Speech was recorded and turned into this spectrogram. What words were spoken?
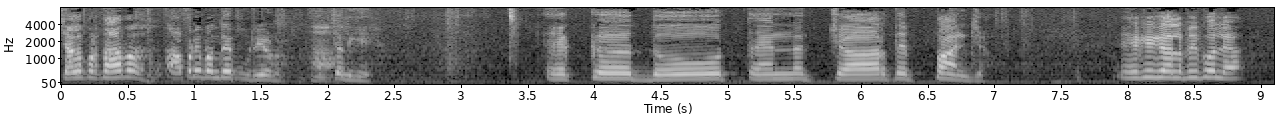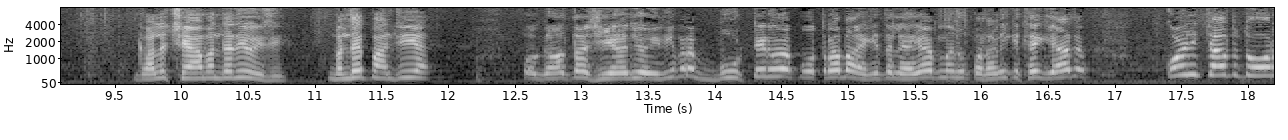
ਚੱਲ ਪ੍ਰਤਾਪ ਆਪਣੇ ਬੰਦੇ ਪੂਰੇ ਹੁਣ ਚੱਲੀਏ 1 2 3 4 ਤੇ 5 ਇਹ ਕੀ ਗੱਲ ਵੀ ਭੋਲਿਆ ਗੱਲ 6 ਬੰਦਿਆਂ ਦੀ ਹੋਈ ਸੀ ਬੰਦੇ 5 ਹੀ ਆ ਉਹ ਗੱਲ ਤਾਂ 6 ਦੀ ਹੋਈ ਸੀ ਪਰ ਬੂਟੇ ਨੂੰ ਉਹਦਾ ਪੋਤਰਾ ਭਾਗ ਕੇ ਤੇ ਲੈ ਗਿਆ। ਮੈਨੂੰ ਪਤਾ ਨਹੀਂ ਕਿੱਥੇ ਗਿਆ ਤੇ ਕੋਈ ਨਹੀਂ ਚੱਲ ਤੂੰ ਤੋਰ।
